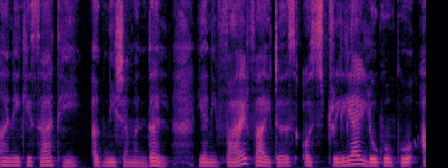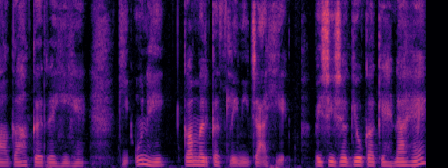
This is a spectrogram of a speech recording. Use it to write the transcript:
आने के साथ ही अग्निशमन दल, यानी फायर फाइटर्स ऑस्ट्रेलियाई लोगों को आगाह कर रही हैं कि उन्हें कमर कस लेनी चाहिए। विशेषज्ञों का कहना है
